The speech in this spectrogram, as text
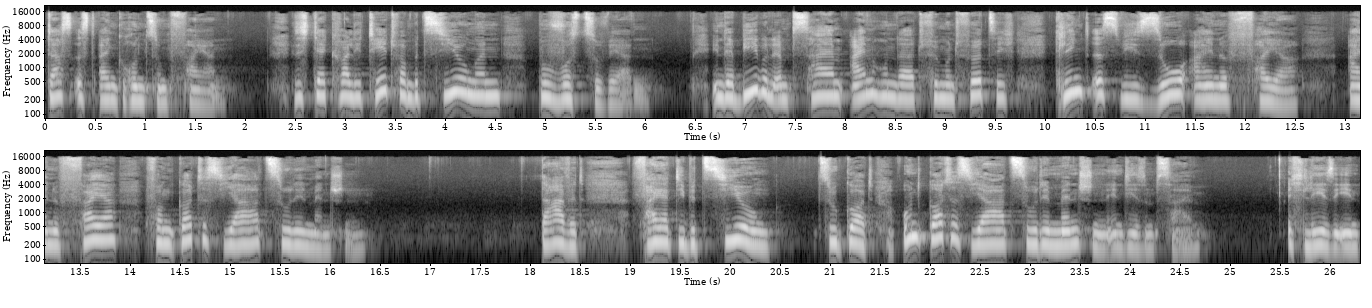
das ist ein Grund zum Feiern. Sich der Qualität von Beziehungen bewusst zu werden. In der Bibel im Psalm 145 klingt es wie so eine Feier, eine Feier von Gottes Ja zu den Menschen. David feiert die Beziehung zu Gott und Gottes Ja zu den Menschen in diesem Psalm. Ich lese ihn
